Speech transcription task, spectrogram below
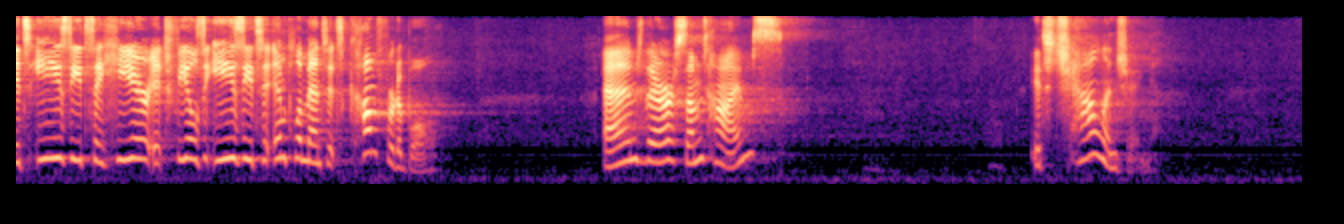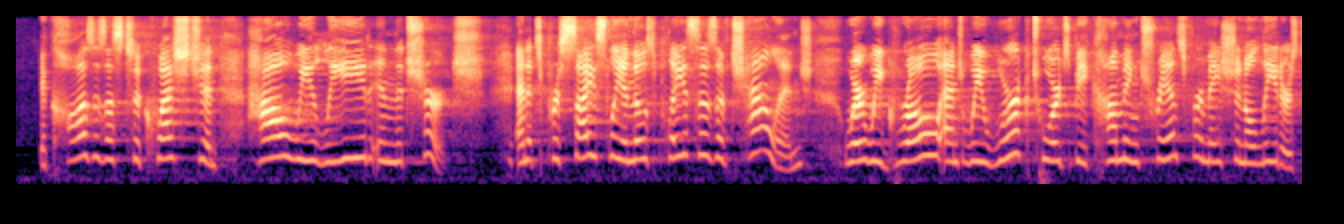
It's easy to hear. It feels easy to implement. It's comfortable. And there are sometimes it's challenging. It causes us to question how we lead in the church. And it's precisely in those places of challenge where we grow and we work towards becoming transformational leaders.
